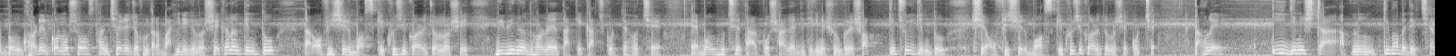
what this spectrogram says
এবং ঘরের কর্মসংস্থান ছেড়ে যখন তারা বাহিরে গেল, সেখানেও কিন্তু তার অফিসের বসকে খুশি করার জন্য সে বিভিন্ন ধরনের তাকে কাজ করতে হচ্ছে এবং হচ্ছে তার পোশাক আদি থেকে নিয়ে শুরু করে সব কিছুই কিন্তু সে অফিসের বসকে খুশি করার জন্য সে করছে। তাহলে এই জিনিসটা আপনি কীভাবে দেখছেন?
